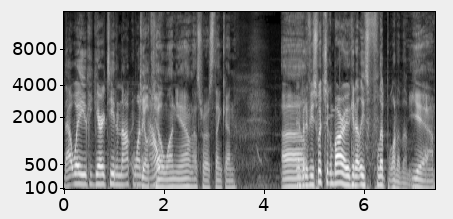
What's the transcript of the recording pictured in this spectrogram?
That way, you could guarantee to knock one kill, out. kill one. Yeah, that's what I was thinking. Uh, but if you switch to Goombario, you can at least flip one of them. yeah,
